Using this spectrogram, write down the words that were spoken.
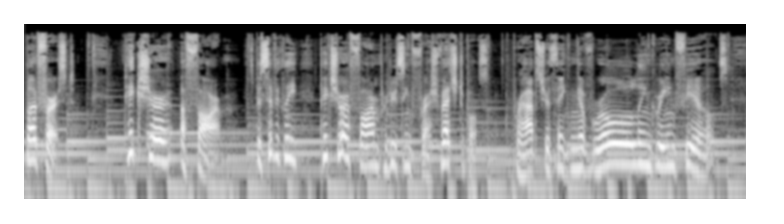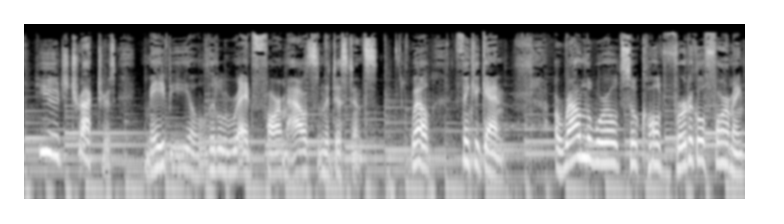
But first, picture a farm. Specifically, picture a farm producing fresh vegetables. Perhaps you're thinking of rolling green fields, huge tractors, maybe a little red farmhouse in the distance. Well, think again. Around the world, so called vertical farming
